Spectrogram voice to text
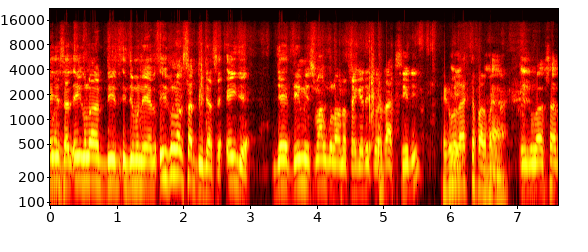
এই যে স্যার এইগুলো যেমন এইগুলো স্যার ডিট আছে। এই যে যে ডিম মালগুলো আমরা প্যাকেটে করে রাখছি এগুলো রাখতে পারবেন হ্যাঁ না। এইগুলো স্যার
